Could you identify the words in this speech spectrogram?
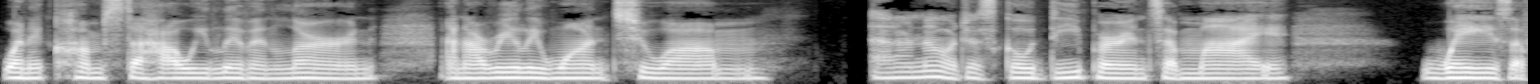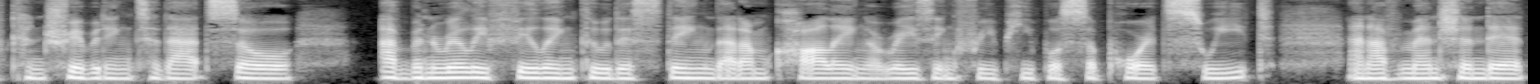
when it comes to how we live and learn. And I really want to, um, I don't know, just go deeper into my ways of contributing to that. So I've been really feeling through this thing that I'm calling a Raising Free People Support Suite. And I've mentioned it.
